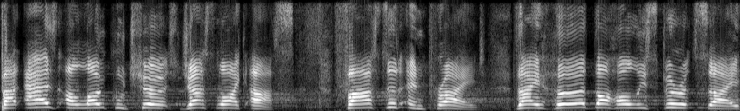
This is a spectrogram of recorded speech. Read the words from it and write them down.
But as a local church, just like us, fasted and prayed, they heard the Holy Spirit say,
